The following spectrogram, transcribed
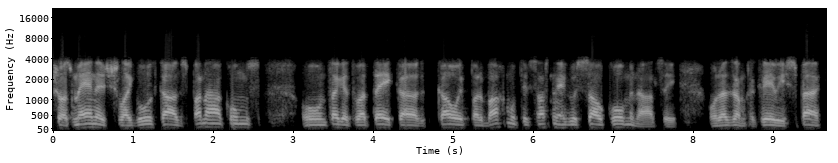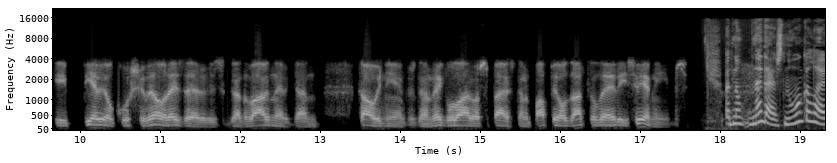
šos mēnešus, lai gūtu kādus panākumus, un tagad var teikt, ka kauja par Bahmutu ir sasniegusi savu kulmināciju, un redzam, ka Krievijas spēki pievilkuši vēl rezervis, gan Wagner, gan kaujiniekus, gan regulāros spēkus, gan papildu artilērijas vienības. Bet nu, nedēļas nogalē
